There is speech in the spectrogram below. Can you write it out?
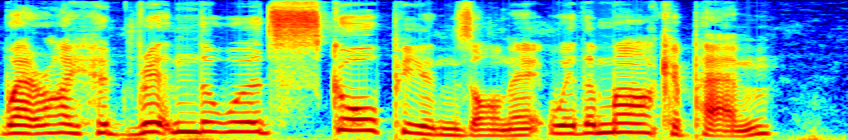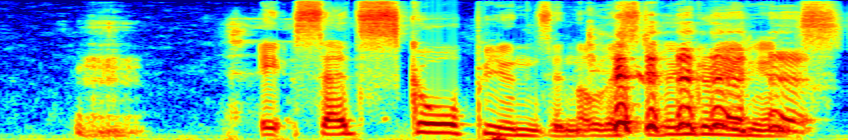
where I had written the word scorpions on it with a marker pen, it said scorpions in the list of ingredients.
